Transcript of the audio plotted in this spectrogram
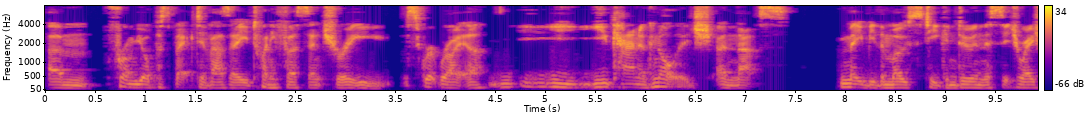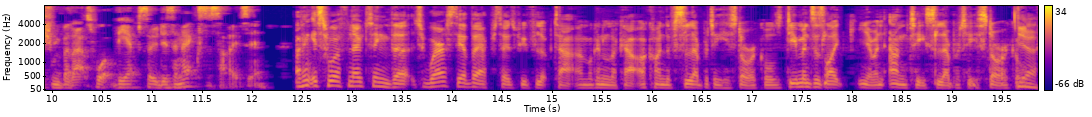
Um, from your perspective as a 21st century scriptwriter, y- you can acknowledge, and that's maybe the most he can do in this situation, but that's what the episode is an exercise in. I think it's worth noting that whereas the other episodes we've looked at and we're going to look at are kind of celebrity historicals, Demons is like, you know, an anti-celebrity historical. Yeah.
